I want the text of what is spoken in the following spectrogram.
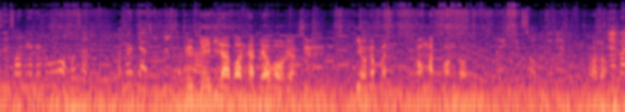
ซื้อซอยเมียในลูกว่าซั่นอามาจ่าชุดหนึงก็เลยคือใจที่ดาพ่อนคักแล้วบอกเรื่องสื่อ เกี่ยวกับมันของมักของดอกไม่เป็นสมเลยเนี่ยเอาเนาะ ยายไล่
